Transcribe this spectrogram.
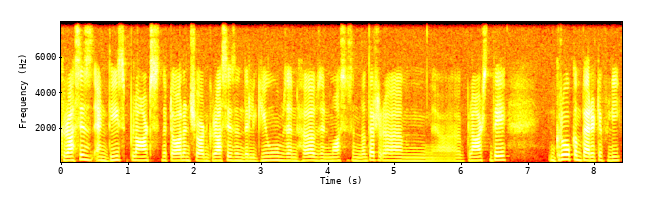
grasses and these plants, the tall and short grasses and the legumes and herbs and mosses and other um, uh, plants, they grow comparatively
